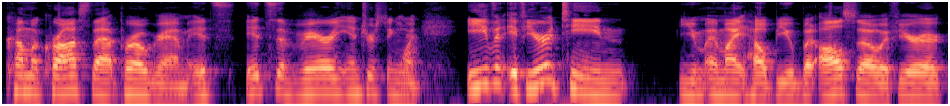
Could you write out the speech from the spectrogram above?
come across that program, it's it's a very interesting one. Even if you're a teen, you it might help you, but also if you're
